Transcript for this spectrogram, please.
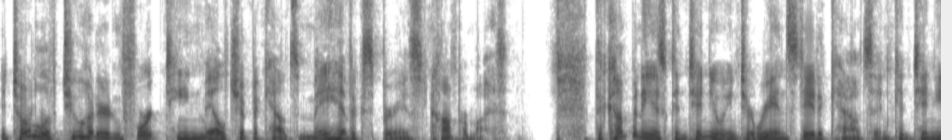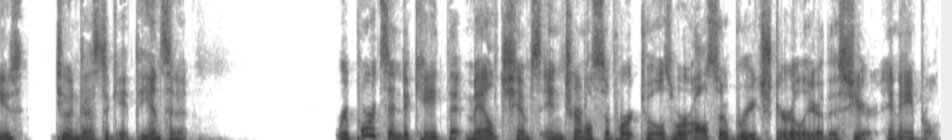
A total of 214 MailChimp accounts may have experienced compromise. The company is continuing to reinstate accounts and continues to investigate the incident. Reports indicate that MailChimp's internal support tools were also breached earlier this year, in April.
